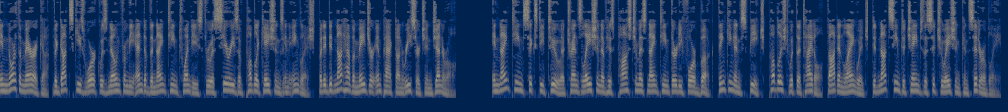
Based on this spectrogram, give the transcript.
In North America, Vygotsky's work was known from the end of the 1920s through a series of publications in English, but it did not have a major impact on research in general. In 1962 a translation of his posthumous 1934 book, Thinking and Speech, published with the title, Thought and Language, did not seem to change the situation considerably.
